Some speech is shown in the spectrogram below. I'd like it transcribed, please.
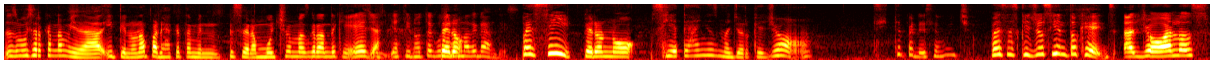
es muy cercana a mi edad y tiene una pareja que también pues era mucho más grande que ella. Sí, ¿Y a ti no te gustan Pero- más grandes? Pues sí, pero no siete años mayor que yo. Sí, te parece mucho. Pues es que yo siento que yo a los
